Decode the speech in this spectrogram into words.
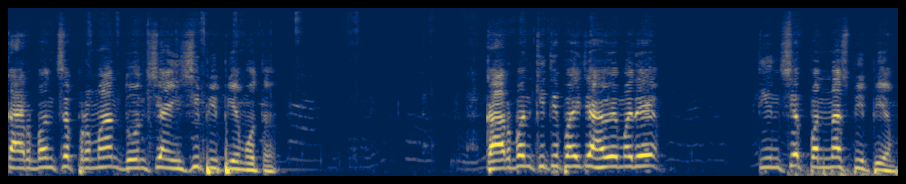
कार्बनचं प्रमाण दोनशे ऐंशी पी पी एम होतं. कार्बन किती पाहिजे हवेमध्ये? तीनशे पन्नास पी पी एम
